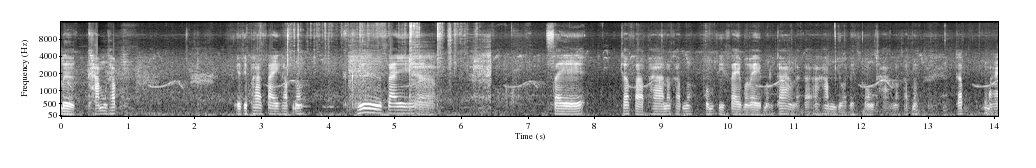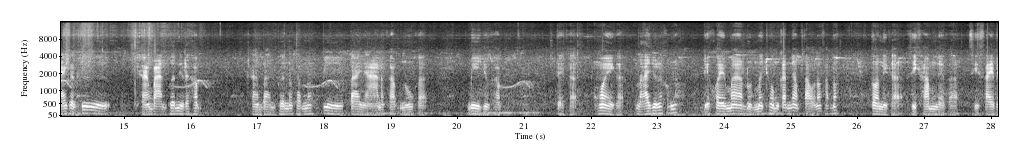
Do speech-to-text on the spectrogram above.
เลิกคำครับเดี๋ยวจะพาใส่ครับเนาะคือใส่เอ่อใส่ กาฝาพาเนาะครับเนาะผมสีใส่มาไว้บนก้างแล้วก็อาห้ำหยอดไปสองขางเนาะครับเนาะกับไม้ก็คือขางบานเพิ่อนนี่แหละครับขางบานเพิ่อนเนาะครับเนาะมีปลายหยานะครับหนูก็มีอยู่ครับ แต่ก็ห้อยก็หลายอยู่นะครับเนาะเดี๋ยวค่อยมาหลุนมาชมกันยามเสาร์เนาะครับเนาะตอนนี้ก็สีคำแล้วก็สีใส่ไป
